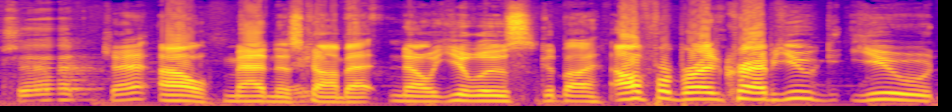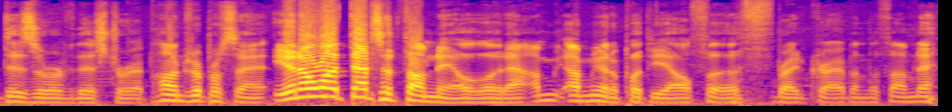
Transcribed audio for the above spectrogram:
Chat. Chat? Oh, madness combat. No, you lose. Goodbye. Alpha bread crab, you you deserve this drip. 100%. You know what? That's a thumbnail loadout. I'm, I'm gonna put the alpha bread crab in the thumbnail.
